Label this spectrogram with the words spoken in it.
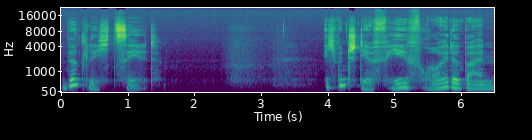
wirklich zählt. Ich wünsche dir viel Freude beim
